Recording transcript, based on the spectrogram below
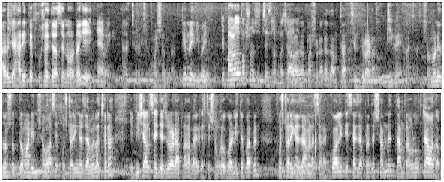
আর ওই যে হাড়িতে ফুসাইতে আছে নর নাকি? হ্যাঁ ভাই। আচ্ছা আচ্ছা মাশাল্লাহ কেমনে কি ভাই? বারো হাজার পাঁচশো চাইছিলাম ভাই চার হাজার পাঁচশো টাকা দাম চাচ্ছেন জোড়াটা। জি ভাই। আচ্ছা আচ্ছা সম্মানীয় দর্শক জমা ডিম সহ আছে ফোস্টারিং এর ঝামেলা ছাড়া এই বিশাল সাইজের জোড়াটা আপনারা বাইরের কাছ থেকে সংগ্রহ করে নিতে পারবেন। ফোস্টারিং এর ঝামেলা ছাড়া। কোয়ালিটি সাইজ আপনাদের সামনে দামটা হলো চাওয়া দাম।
